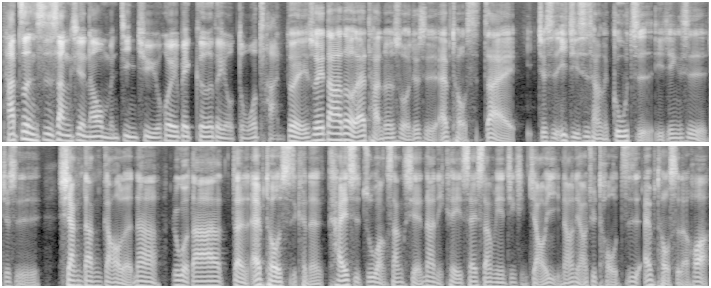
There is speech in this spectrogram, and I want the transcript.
它正式上线，然后我们进去会被割得有多惨。对，所以大家都有在谈论说，就是 Aptos 在就是一级市场的估值已经是就是相当高了。那如果大家等 Aptos 可能开始主网上线，那你可以在上面进行交易，然后你要去投资 Aptos 的话。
